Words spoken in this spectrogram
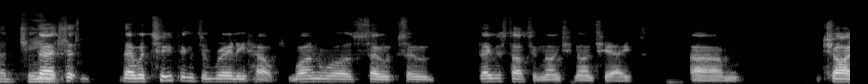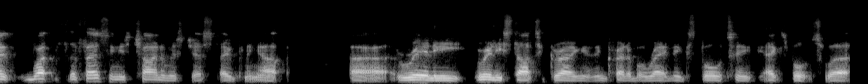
that changed? There, there, were two things that really helped. One was so so David started in 1998. Um, China. What the first thing is China was just opening up. Uh, really, really started growing at an incredible rate, and exporting exports were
